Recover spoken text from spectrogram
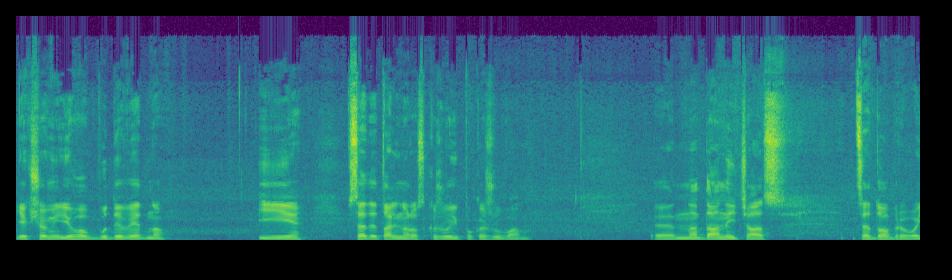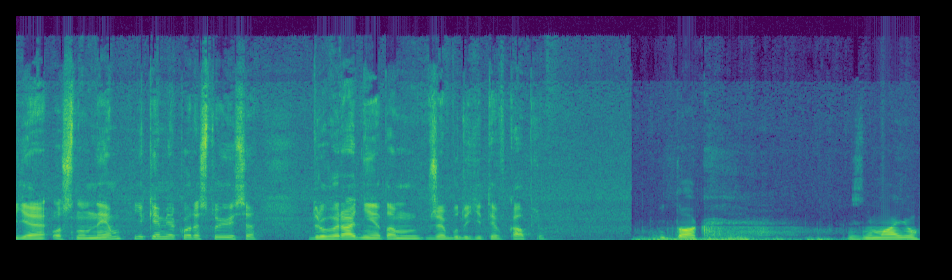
якщо його буде видно. І все детально розкажу і покажу вам. На даний час це добриво є основним, яким я користуюся. другорядні там вже будуть йти в каплю. І так, знімаю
